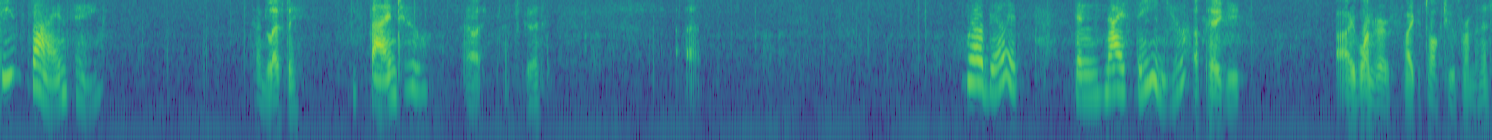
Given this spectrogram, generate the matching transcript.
She's fine, thanks. And Lefty? He's fine, too. Oh, that's good. Well, Bill, it's been nice seeing you. Uh, Peggy, I wonder if I could talk to you for a minute.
